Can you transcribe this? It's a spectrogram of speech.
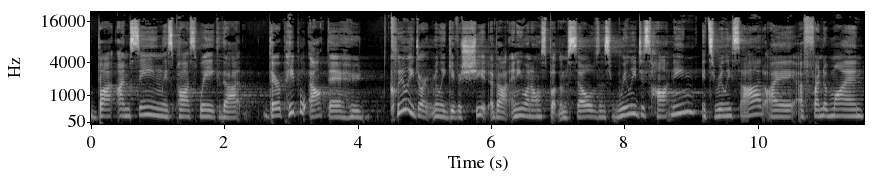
But I'm seeing this past week that there are people out there who clearly don't really give a shit about anyone else but themselves. And it's really disheartening. It's really sad. I a friend of mine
